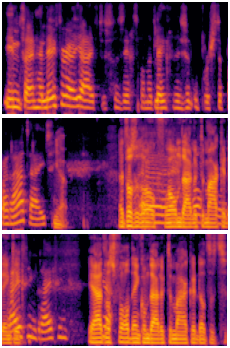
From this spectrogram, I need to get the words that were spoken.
in zijn hij leeft. Ja, hij heeft dus gezegd van het leger is een opperste paraatheid. Ja. Het was het ook vooral om duidelijk te maken, denk dreiging, ik. Dreiging, Ja, het was vooral denk ik om duidelijk te maken dat het,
